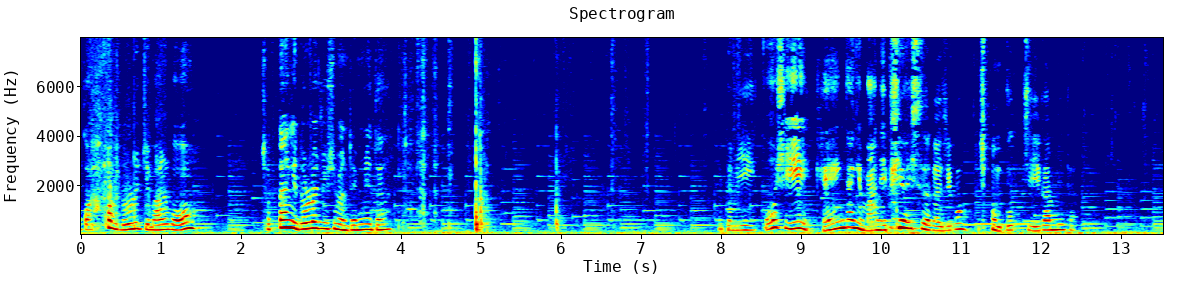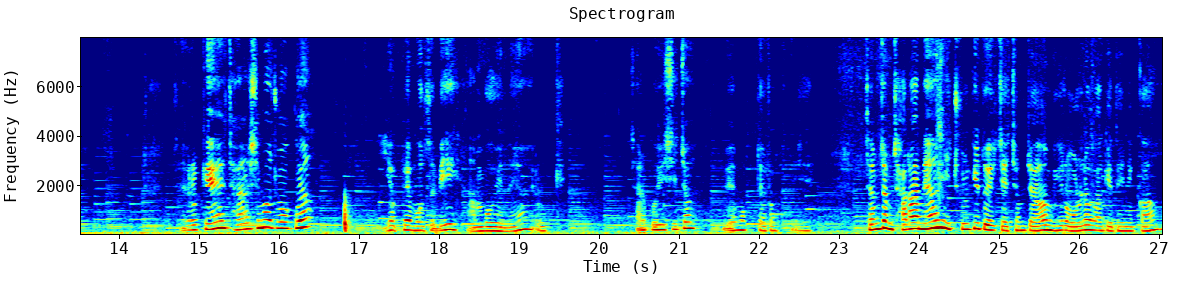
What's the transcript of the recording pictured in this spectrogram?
너무 꽉꽉 누르지 말고 적당히 눌러주시면 됩니다. 지금 이 꽃이 굉장히 많이 피어 있어가지고 좀 묵직합니다. 자, 이렇게 잘 심어 주었고요. 옆에 모습이 안 보이네요. 이렇게 잘 보이시죠? 외목대로 이제 점점 자라면 이 줄기도 이제 점점 위로 올라가게 되니까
